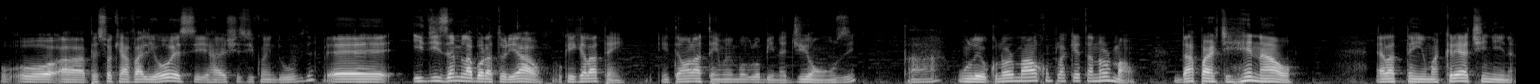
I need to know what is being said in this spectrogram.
O, a pessoa que avaliou esse raio-x ficou em dúvida. É, e de exame laboratorial, o que, que ela tem? Então ela tem uma hemoglobina de 11, Tá. um leuco normal com plaqueta normal. Da parte renal, ela tem uma creatinina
